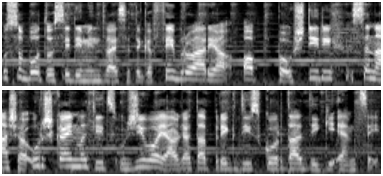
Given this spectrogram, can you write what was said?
V soboto 27. februarja ob pol štirih se naša Urška in Matic v živo javljata prek Discorda DigiMC.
